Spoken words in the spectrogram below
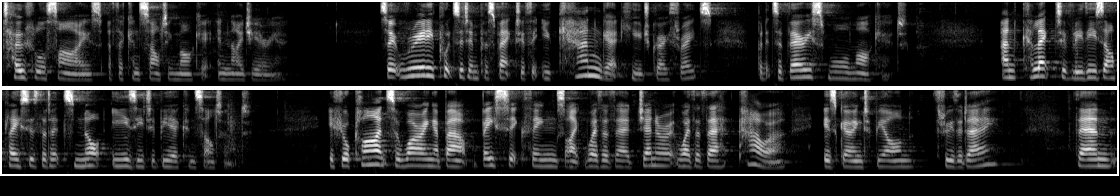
total size of the consulting market in Nigeria. So it really puts it in perspective that you can get huge growth rates, but it's a very small market. And collectively, these are places that it's not easy to be a consultant. If your clients are worrying about basic things like whether their, whether their power is going to be on through the day, then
